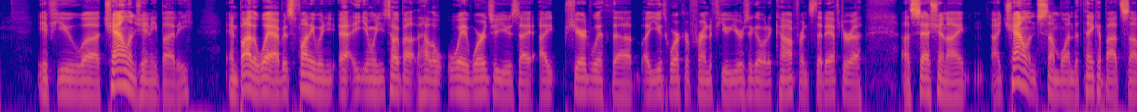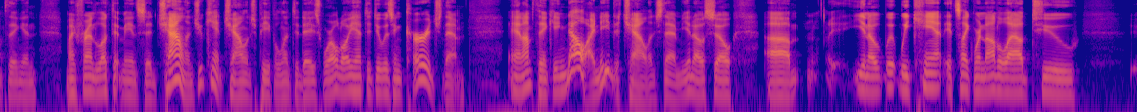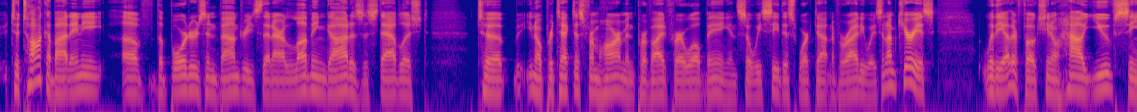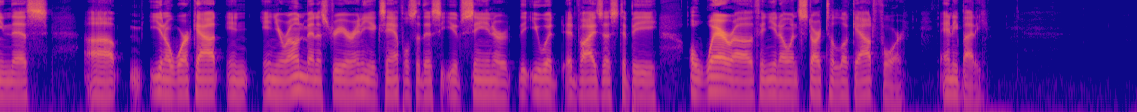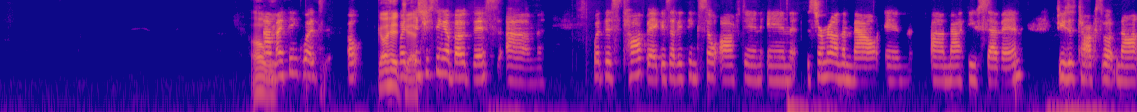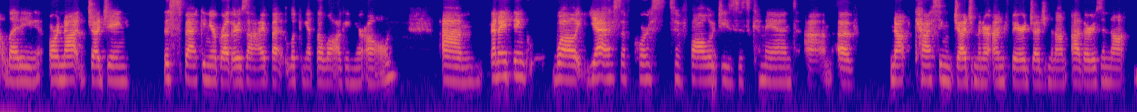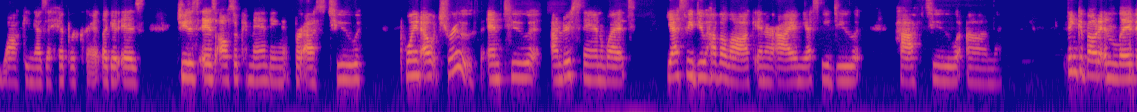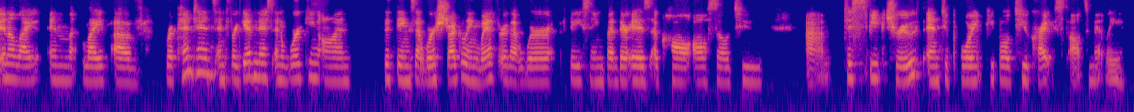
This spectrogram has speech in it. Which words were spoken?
if you uh, challenge anybody, and by the way, it's funny when you, uh, you know, when you talk about how the way words are used. I, I shared with uh, a youth worker friend a few years ago at a conference that after a, a session, I I challenged someone to think about something, and my friend looked at me and said, "Challenge? You can't challenge people in today's world. All you have to do is encourage them." And I'm thinking, no, I need to challenge them. You know, so um, you know we, can't. It's like we're not allowed to to talk about any of the borders and boundaries that our loving God has established to you know protect us from harm and provide for our well-being and so we see this worked out in a variety of ways and i'm curious with the other folks you know how you've seen this uh, you know work out in in your own ministry or any examples of this that you've seen or that you would advise us to be aware of and you know and start to look out for anybody Oh, Um, we- I think what's oh go ahead, what's Jess. interesting about this um what this topic is that I think so often in the Sermon on the Mount in uh, Matthew 7, Jesus talks about not letting or not judging the speck in your brother's eye, but looking at the log in your own. Um, and I think, well, yes, of course, to follow Jesus' command um, of not casting judgment or unfair judgment on others and not walking as a hypocrite, like it is, Jesus is also commanding for us to point out truth and to understand what yes we do have a log in our eye and yes we do have to um, think about it and live in a life in life of repentance and forgiveness and working on the things that we're struggling with or that we're facing but there is a call also to um, to speak truth and to point people to christ ultimately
